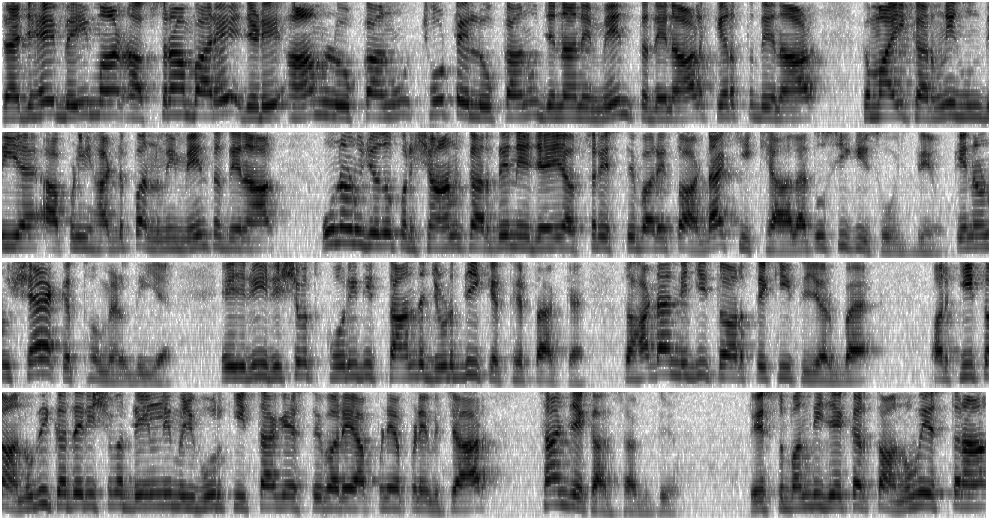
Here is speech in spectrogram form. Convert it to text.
ਤਾਂ ਅਜਿਹੇ ਬੇਈਮਾਨ ਅਫਸਰਾਂ ਬਾਰੇ ਜਿਹੜੇ ਆਮ ਲੋਕਾਂ ਨੂੰ, ਛੋਟੇ ਲੋਕਾਂ ਨੂੰ, ਜਿਨ੍ਹਾਂ ਨੇ ਮਿਹਨਤ ਦੇ ਨਾਲ, ਕਿਰਤ ਦੇ ਨਾਲ ਕਮਾਈ ਕਰਨੀ ਹੁੰਦੀ ਹੈ, ਆਪਣੀ ਹੱਡ ਭੰਨਵੀਂ ਮਿਹਨਤ ਦੇ ਨਾਲ, ਉਹਨਾਂ ਨੂੰ ਜਦੋਂ ਪਰੇਸ਼ਾਨ ਕਰਦੇ ਨੇ, ਅਜਿਹੇ ਅਫਸਰ ਇਸ ਦੇ ਬਾਰੇ ਤੁਹਾਡਾ ਕੀ ਖਿਆਲ ਹੈ? ਤੁਸੀਂ ਕੀ ਸੋਚਦੇ ਹੋ ਕਿ ਇਹਨਾਂ ਨੂੰ ਸ਼ਹਿ ਕਿੱਥੋਂ ਮਿਲਦੀ ਹੈ? ਇਹ ਜਿਹੜੀ ਰਿਸ਼ਵਤਖੋਰੀ ਦੀ ਤੰਦ ਜੁੜਦੀ ਕਿੱਥੇ ਤੱਕ ਹੈ? ਤੁਹਾਡਾ ਨਿੱਜੀ ਤੌਰ ਤੇ ਕੀ ਤਜਰਬਾ ਹੈ? ਔਰ ਕੀ ਤੁਹਾਨੂੰ ਵੀ ਕਦੇ ਰਿਸ਼ਵਤ ਦੇਣ ਲਈ ਮਜਬੂਰ ਕੀਤਾ ਗਿਆ ਇਸ ਦੇ ਬਾਰੇ ਆਪਣੇ ਆਪਣੇ ਵਿਚਾਰ ਸਾਂਝੇ ਕਰ ਸਕਦੇ ਹੋ? ਤੇ ਇਸ ਸੰਬੰਧੀ ਜੇਕਰ ਤੁਹਾਨੂੰ ਵੀ ਇਸ ਤਰ੍ਹਾਂ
